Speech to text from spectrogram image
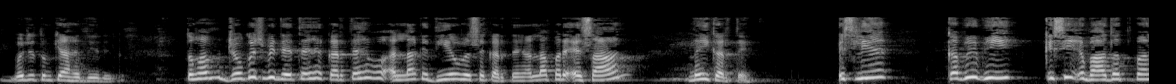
مجھے تم کیا ہدیہ دیتے؟ تو ہم جو کچھ بھی دیتے ہیں، کرتے ہیں، وہ اللہ کے دیے ہوئے سے کرتے ہیں۔ اللہ پر احسان نہیں کرتے۔ اس لیے کبھی بھی کسی عبادت پر،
